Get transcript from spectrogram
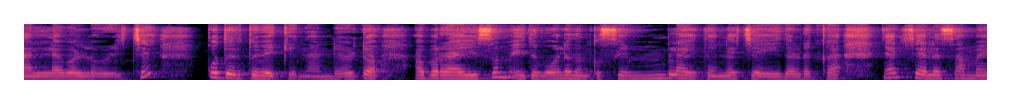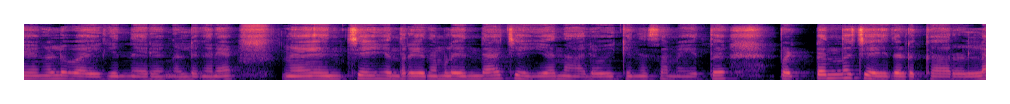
നല്ല വെള്ളമൊഴിച്ച് കുതിർത്ത് വെക്കുന്നുണ്ട് കേട്ടോ. അപ്പോൾ റൈസും ഇതുപോലെ നമുക്ക് സിമ്പിളായി തന്നെ ചെയ്തെടുക്കാം. ഞാൻ ചില സമയങ്ങളിൽ വൈകുന്നേരങ്ങളിൽ ഇങ്ങനെ എന്താ പറയുക നമ്മൾ എന്താ ചെയ്യുകയെന്ന് ആലോചിക്കുന്ന സമയത്ത് പെട്ടെന്ന് ചെയ്തെടുക്കാറുള്ള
